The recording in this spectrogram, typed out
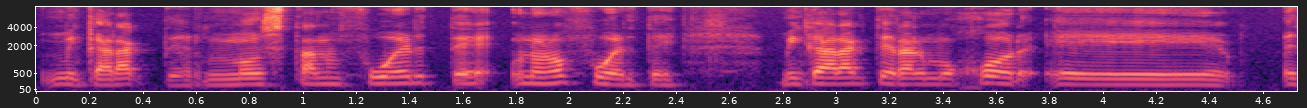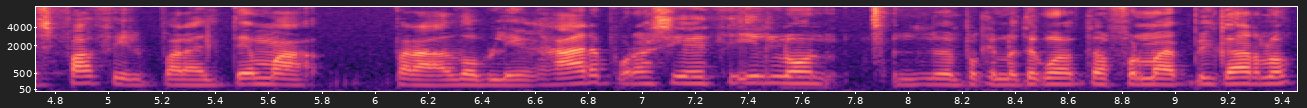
mi carácter no es tan fuerte, no, no fuerte, mi carácter a lo mejor eh, es fácil para el tema, para doblegar, por así decirlo, porque no tengo otra forma de explicarlo,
